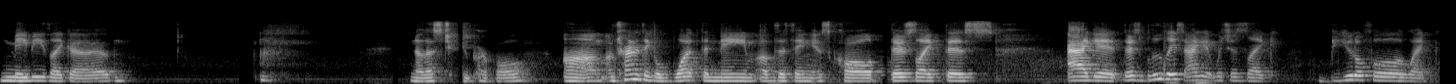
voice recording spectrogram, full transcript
maybe like a. No, that's too purple. Um, I'm trying to think of what the name of the thing is called. There's like this agate. There's blue lace agate, which is like beautiful, like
